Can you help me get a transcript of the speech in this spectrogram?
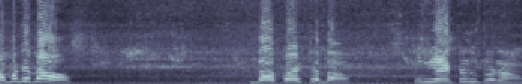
আমাকে দাও। দাও কয়েকটা দাও। তুমি একটা দুটো নাও।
